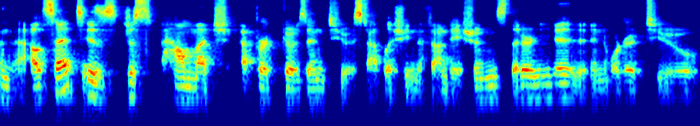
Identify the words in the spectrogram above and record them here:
in the outset is just how much effort goes into establishing the foundations that are needed in order to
